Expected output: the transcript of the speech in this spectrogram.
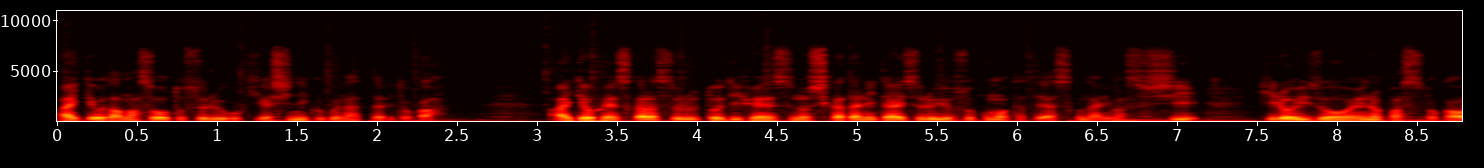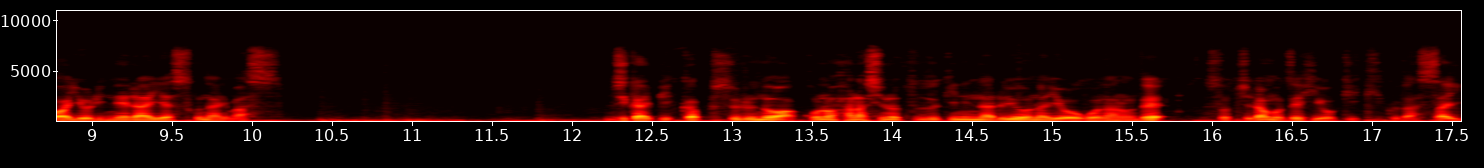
相手を騙そうとする動きがしにくくなったりとか相手オフェンスからするとディフェンスの仕方に対する予測も立てやすくなりますし広いゾーンへのパスとかはより狙いやすくなります。次回ピックアップするのはこの話の続きになるような用語なのでそちらもぜひお聞きください。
